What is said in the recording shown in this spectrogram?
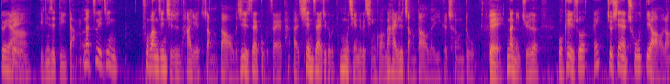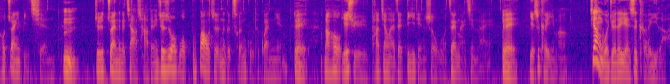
对啊，对，已经是低档了。那最近富邦金其实它也涨到了，即使在股灾，它呃现在这个目前这个情况，它还是涨到了一个程度。对，那你觉得我可以说，哎，就现在出掉，然后赚一笔钱，嗯，就是赚那个价差，等于就是说我不抱着那个存股的观念，对然后也许它将来在低一点的时候，我再买进来，对，也是可以吗？这样我觉得也是可以啦。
